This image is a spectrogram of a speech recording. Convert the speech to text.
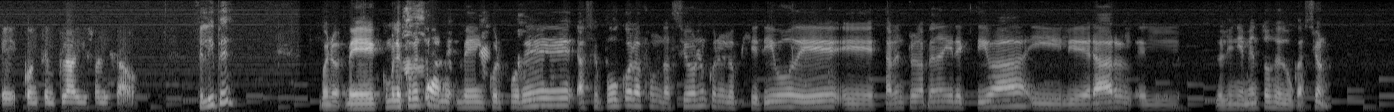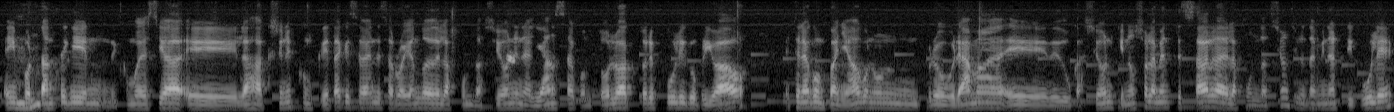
eh, contemplado y visualizado. Felipe. Bueno, me, como les comentaba, me, incorporé hace poco a la fundación con el objetivo de eh, estar dentro de la plena directiva y liderar los lineamientos de educación. Es importante que, como decía, eh, las acciones concretas que se vayan desarrollando desde la fundación en alianza con todos los actores públicos y privados estén acompañados con un programa eh, de educación que no solamente salga de la fundación, sino también articule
